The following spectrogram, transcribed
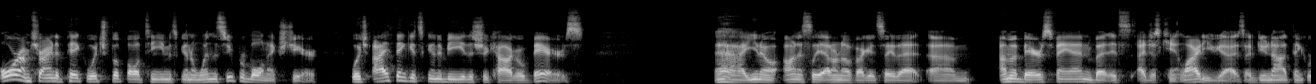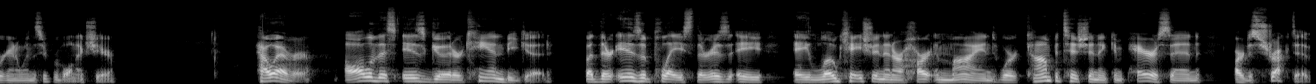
Or I'm trying to pick which football team is going to win the Super Bowl next year which I think it's going to be the Chicago Bears. Ah, you know, honestly, I don't know if I could say that. Um, I'm a Bears fan, but it's I just can't lie to you guys. I do not think we're going to win the Super Bowl next year. However, all of this is good or can be good, but there is a place, there is a a location in our heart and mind where competition and comparison are destructive.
